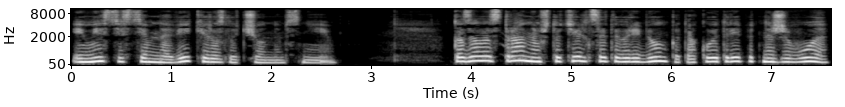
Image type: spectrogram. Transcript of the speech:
и вместе с тем навеки разлученным с нею. Казалось странным, что тельце этого ребенка, такое трепетно живое,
